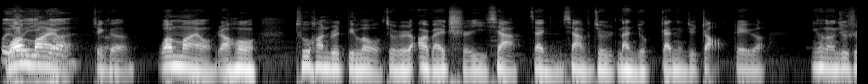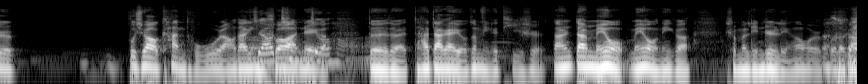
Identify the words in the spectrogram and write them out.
one mile 这个 one mile，然后 two hundred below 就是二百尺以下，在你下就是那你就赶紧去找这个，你可能就是不需要看图，然后他给你说完这个。对对对，他大概有这么一个提示，当然，但是没有没有那个什么林志玲啊或者郭德纲，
